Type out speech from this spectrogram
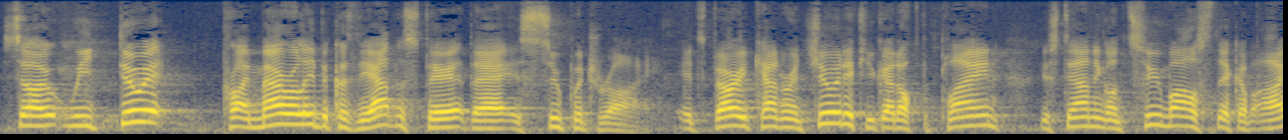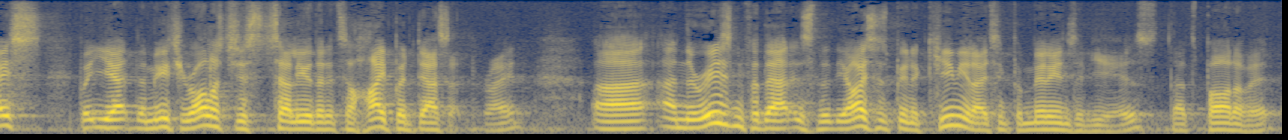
So we do it primarily because the atmosphere there is super dry. It's very counterintuitive. You get off the plane, you're standing on two miles thick of ice, but yet the meteorologists tell you that it's a hyper desert, right? Uh, and the reason for that is that the ice has been accumulating for millions of years. That's part of it.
